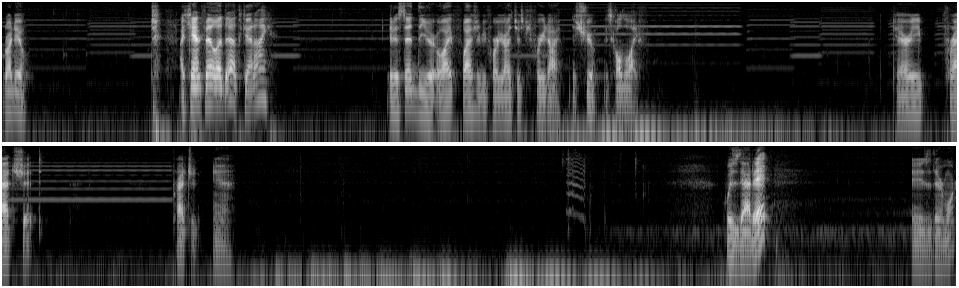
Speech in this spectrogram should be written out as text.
What do I do? I can't fail at death, can I? It is said that your life flashes before your eyes just before you die. It's true. It's called life. Terry Pratchett. Pratchett, yeah. Was that it? Is there more?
